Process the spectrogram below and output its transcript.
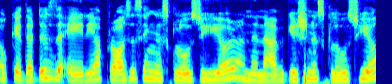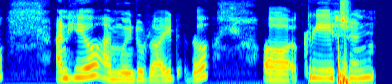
Okay that is the area. Processing is closed here and the navigation is closed here. And here i'm going to write the uh, creation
